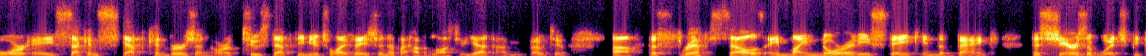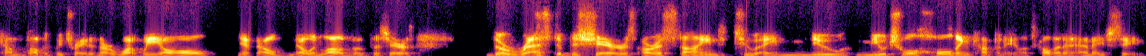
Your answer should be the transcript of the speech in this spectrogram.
or a second step conversion or a two step demutualization. If I haven't lost you yet, I'm about to. Uh, the thrift sells a minority stake in the bank, the shares of which become publicly traded are what we all, you know, know and love of the shares. The rest of the shares are assigned to a new mutual holding company. Let's call that an MHC,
